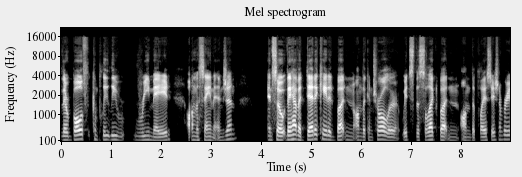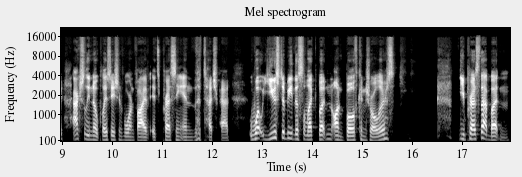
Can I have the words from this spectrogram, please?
They're both completely remade on the same engine. And so they have a dedicated button on the controller. It's the select button on the PlayStation. Actually, no, PlayStation 4 and 5, it's pressing in the touchpad. What used to be the select button on both controllers, you press that button.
